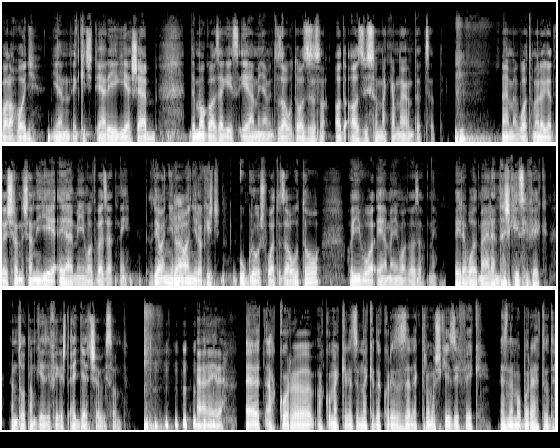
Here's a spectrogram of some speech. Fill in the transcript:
valahogy, ilyen, kicsit ilyen régiesebb, de maga az egész élmény, amit az autó az, az, az viszont nekem nagyon tetszett. Nem meg voltam elégedve, és rendesen így él- élmény volt vezetni. Tehát, ugye annyira, Hmm. annyira kis ugrós volt az autó, hogy így volt, élmény volt vezetni. Végre volt már rendes kézifék. Nem tudtam kézifékest egyet sem viszont. Ellenére. E, akkor, akkor megkérdezem neked, akkor ez az elektromos kézifék, ez nem a barátod?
